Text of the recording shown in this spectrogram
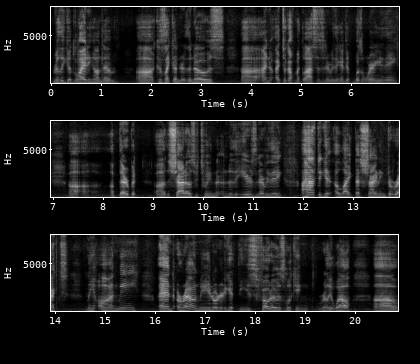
really good lighting on them because uh, like under the nose. Uh, I, I took off my glasses and everything. I wasn't wearing anything uh, up there but uh, the shadows between under the ears and everything. I have to get a light that's shining directly on me and around me in order to get these photos looking really well uh,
